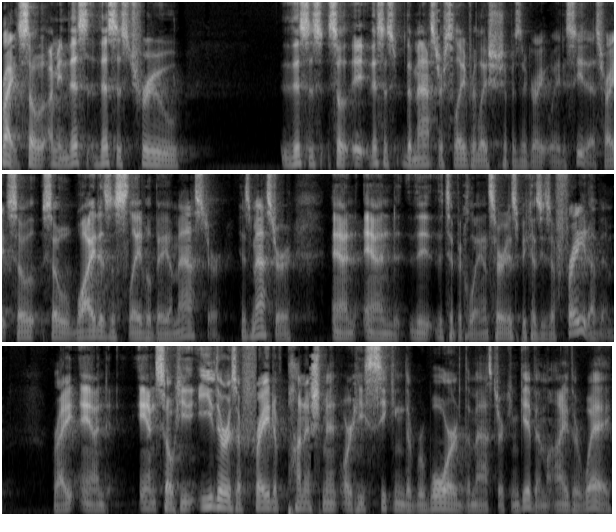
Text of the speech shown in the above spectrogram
Right. So I mean, this this is true. This is so. It, this is the master slave relationship is a great way to see this, right? So so why does a slave obey a master, his master? And and the the typical answer is because he's afraid of him, right? And and so he either is afraid of punishment or he's seeking the reward the master can give him. Either way,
